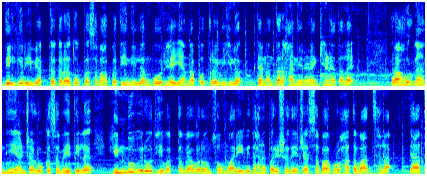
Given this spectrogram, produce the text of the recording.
दिलगिरी व्यक्त करत उपसभापती नीलम गोऱ्हे यांना पत्र लिहिलं. त्यानंतर हा निर्णय घेण्यात आलाय. राहुल गांधी यांच्या लोकसभेतील हिंदू विरोधी वक्तव्यावरून सोमवारी विधान परिषदेच्या सभागृहात वाद झाला. त्यात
